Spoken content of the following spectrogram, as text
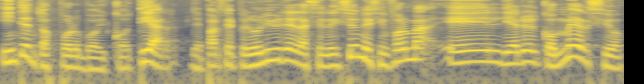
intentos por boicotear de parte Perú Libre las elecciones, informa el diario El Comercio.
